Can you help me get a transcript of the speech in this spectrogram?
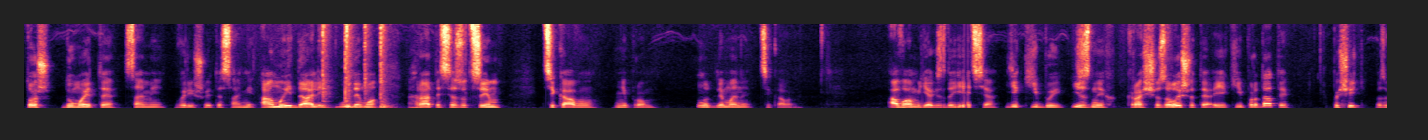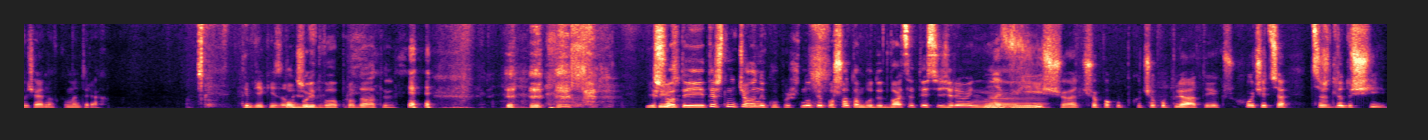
Тож, думайте самі, вирішуйте самі. А ми далі будемо гратися з оцим цікавим Дніпром. Ну, для мене цікавим. А вам, як здається, які би із них краще залишити, а які продати, пишіть, звичайно, в коментарях. Ти б який залишив. Обидва продати. І що, ж- ти, ти ж нічого не купиш? Ну, типу, що там буде? 20 тисяч гривень? на- Навіщо? А що, покуп... що купляти? Якщо хочеться, це ж для душі.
